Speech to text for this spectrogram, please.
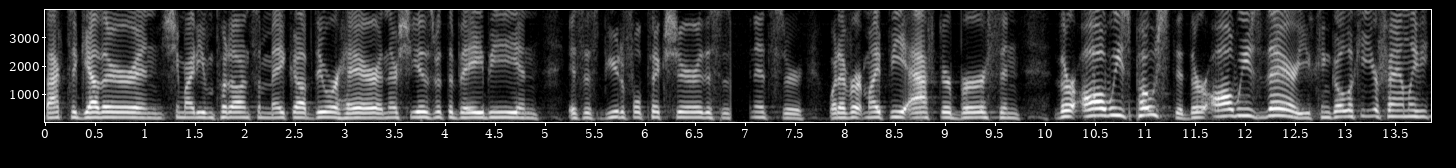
back together and she might even put on some makeup, do her hair, and there she is with the baby. And it's this beautiful picture. This is minutes or whatever it might be after birth. And they're always posted, they're always there. You can go look at your family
